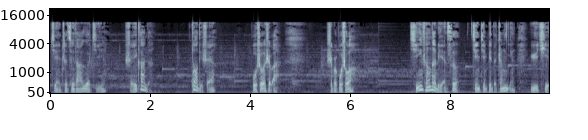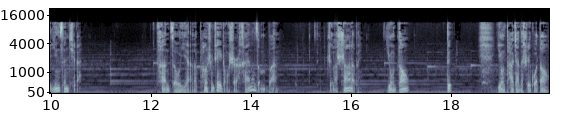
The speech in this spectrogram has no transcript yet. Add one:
简直罪大恶极！谁干的？到底谁啊？不说是吧？是不是不说？秦城的脸色渐渐变得狰狞，语气也阴森起来。看走眼了，碰上这种事儿还能怎么办？只能杀了呗。用刀，对，用他家的水果刀，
